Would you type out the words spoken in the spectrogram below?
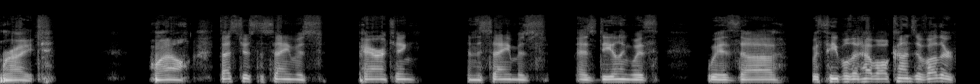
Right. Wow. That's just the same as parenting and the same as, as dealing with, with, uh, with people that have all kinds of other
